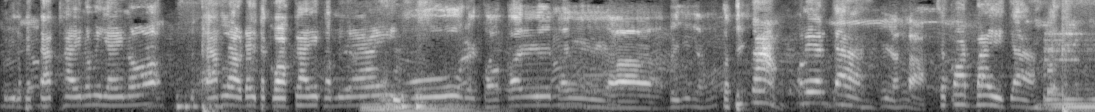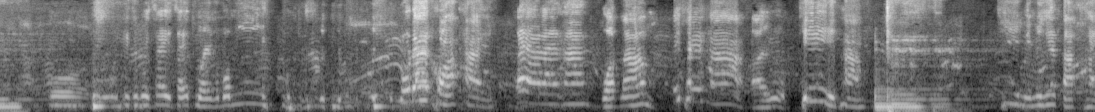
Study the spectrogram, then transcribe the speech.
วันนี้ก็เป็นตักไข่เนาะไม่ใหญ่เนาะตักแล้วได้ตะกอไก่กับไม่ใหญ่โอ้ได้ต่อไก่ได้อ่าได้ยินอย่างกระติกน้เรียนจ้าำได้อย่างล่ะสกอตใบจ้าโอ้ที่จะไปใส่ใส่ถ้วยกับบ่มีหนูได้ขอไข่ได้อะไรคะกวดน้ไม่ใช่ค่ะำตายลูกขี้ค่ะที่นี่ไม่ใช่ตักไข่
